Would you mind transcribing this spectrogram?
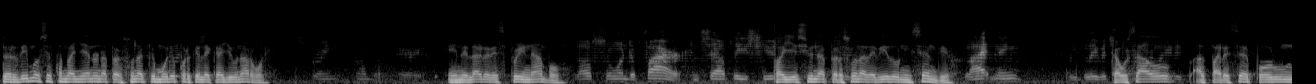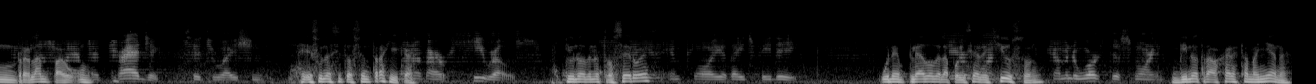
Perdimos esta mañana una persona que murió porque le cayó un árbol en el área de Spring Amble. Falleció una persona debido a un incendio causado al parecer por un relámpago. es una situación trágica. Y uno de nuestros héroes, un empleado de la policía de Houston, vino a trabajar esta mañana.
